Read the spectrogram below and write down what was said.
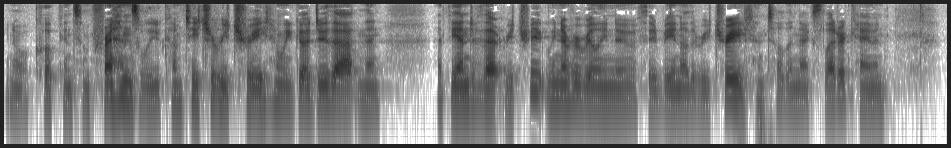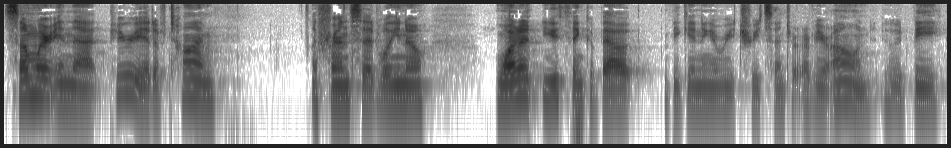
you know, a cook and some friends. Will you come teach a retreat? And we'd go do that. And then at the end of that retreat, we never really knew if there'd be another retreat until the next letter came. And somewhere in that period of time, a friend said, Well, you know, why don't you think about beginning a retreat center of your own? It would be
